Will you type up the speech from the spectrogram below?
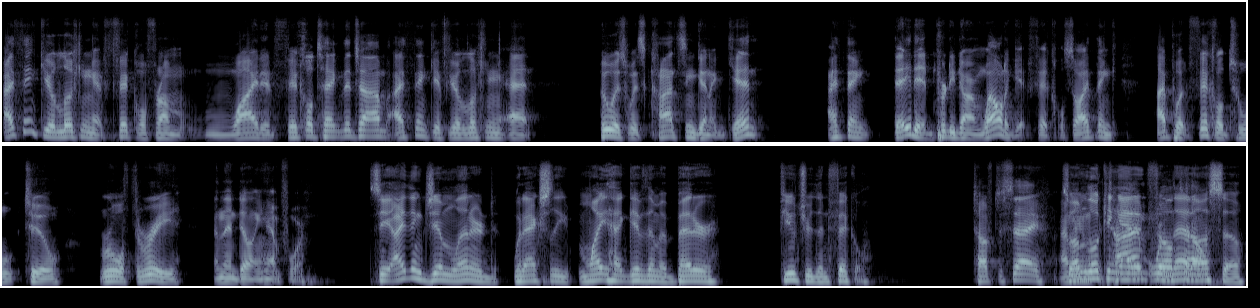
I think you're looking at Fickell from why did Fickell take the job? I think if you're looking at who is Wisconsin going to get, I think they did pretty darn well to get Fickell. So I think I put Fickell to two, Rhule three, and then Dillingham four. See, I think Jim Leonhard would actually might ha- give them a better future than Fickell. Tough to say. I so I'm looking at it from that tell. also.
